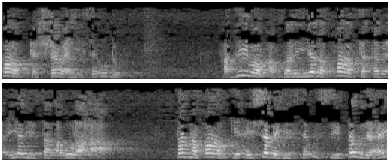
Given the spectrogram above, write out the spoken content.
faradka shabahiisa u dhow. Haddiiba afdaliyada faradka tabiciyadiisa lagu lahaa tanna faradkii ay shabahiisa u sii dhowdahay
